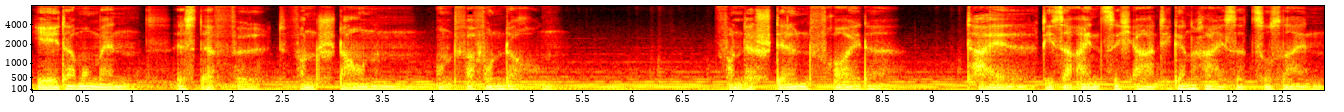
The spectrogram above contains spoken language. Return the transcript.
Jeder Moment ist erfüllt von Staunen und Verwunderung, von der stillen Freude Teil dieser einzigartigen Reise zu sein.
